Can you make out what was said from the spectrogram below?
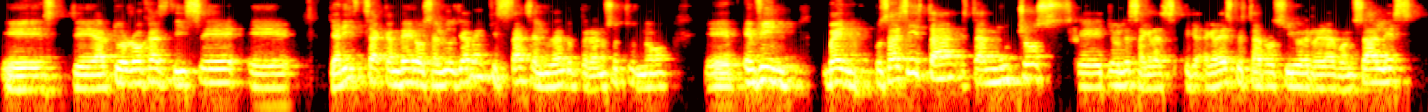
Este, Arturo Rojas dice, eh, Yaritza Cambero, saludos. Ya ven que están saludando, pero a nosotros no. Eh, en fin, bueno, pues así están, están muchos. Eh, yo les agradezco, está Rocío Herrera González.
